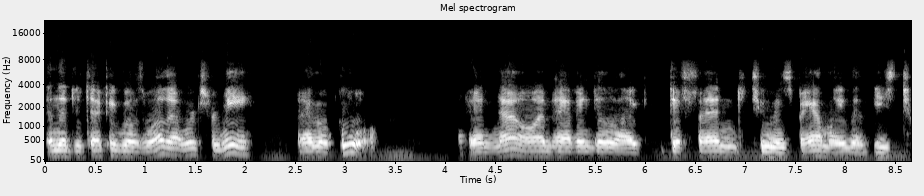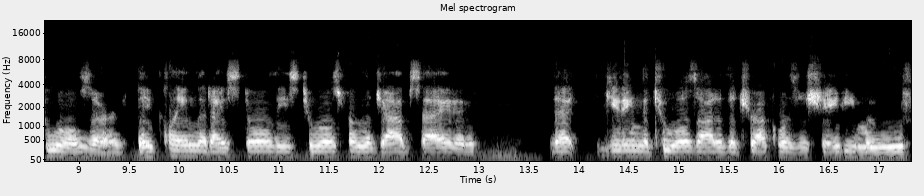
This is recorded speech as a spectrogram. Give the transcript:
And the detective goes, "Well, that works for me." And I go, "Cool." And now I'm having to like defend to his family that these tools are they claim that I stole these tools from the job site and that getting the tools out of the truck was a shady move.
